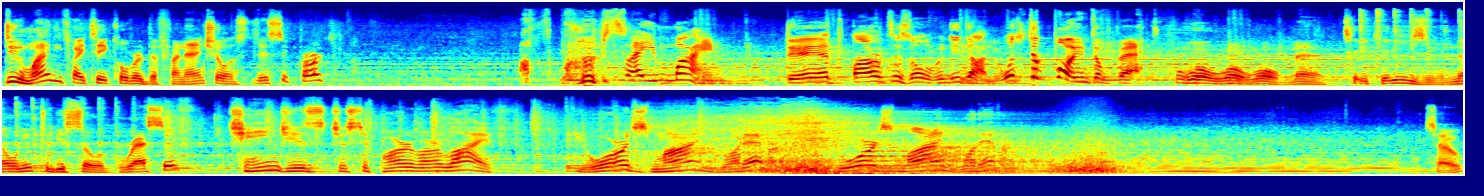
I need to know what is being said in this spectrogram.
Do you mind if I take over the financial and statistic part? Of course I mind. That part is already done. What's the point of that? Whoa, whoa, whoa, man. Take it easy. No need to be so aggressive. Change is just a part of our life. Yours, mine, whatever. Yours, mine, whatever. So,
